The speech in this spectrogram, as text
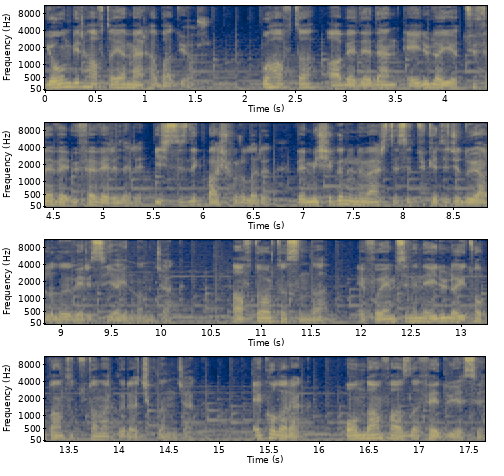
yoğun bir haftaya merhaba diyor. Bu hafta ABD'den Eylül ayı TÜFE ve ÜFE verileri, işsizlik başvuruları ve Michigan Üniversitesi tüketici duyarlılığı verisi yayınlanacak. Hafta ortasında FOMC'nin Eylül ayı toplantı tutanakları açıklanacak. Ek olarak ondan fazla Fed üyesi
